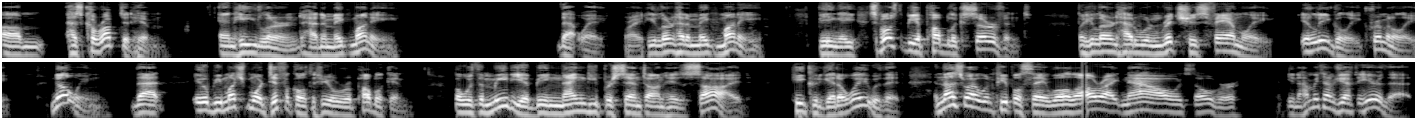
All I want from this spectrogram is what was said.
um, has corrupted him and he learned how to make money that way, right? He learned how to make money being a supposed to be a public servant, but he learned how to enrich his family illegally, criminally, knowing that it would be much more difficult if he were a Republican. But with the media being 90% on his side, he could get away with it. And that's why when people say, well, all right, now it's over, you know, how many times you have to hear that?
